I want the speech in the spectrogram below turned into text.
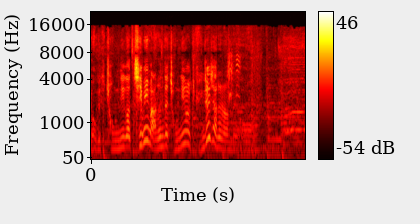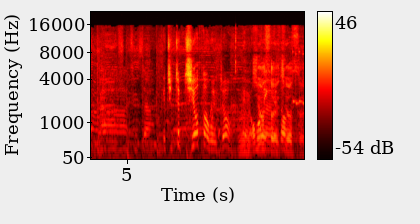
여기도 정리가 짐이 많은데 정리를 굉장히 잘 해놨네요. 이게 직접 지었다고 했죠? 네, 음, 어머니께서. 지었어요, 지었어요.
